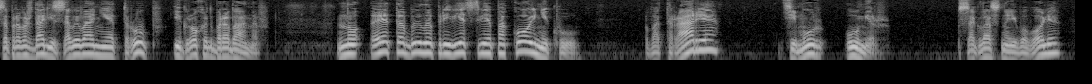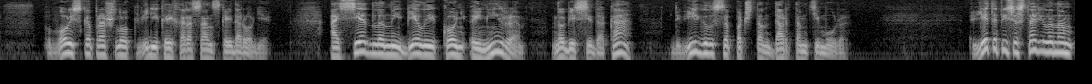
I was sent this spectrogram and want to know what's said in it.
сопровождали завывание труб и грохот барабанов. Но это было приветствие покойнику. В Атраре Тимур умер. Согласно его воле, войско прошло к Великой Харасанской дороге. Оседланный белый конь эмира — но без седока двигался под штандартом Тимура. Летопись оставила нам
